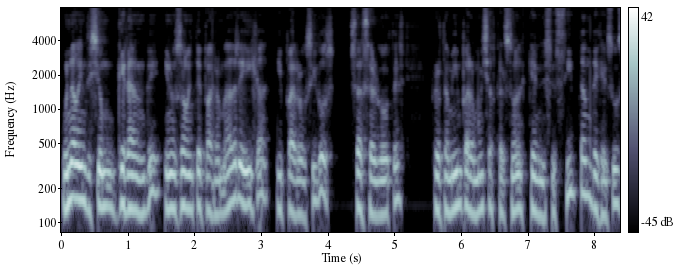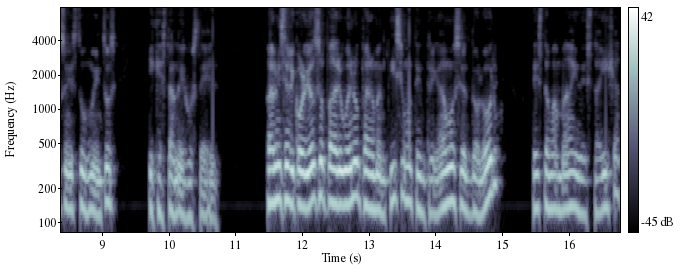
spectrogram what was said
una bendición grande, y no solamente para madre hija y para los hijos sacerdotes, pero también para muchas personas que necesitan de Jesús en estos momentos y que están lejos de Él. Padre misericordioso, Padre bueno, Padre amantísimo, te entregamos el dolor de esta mamá y de esta hija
